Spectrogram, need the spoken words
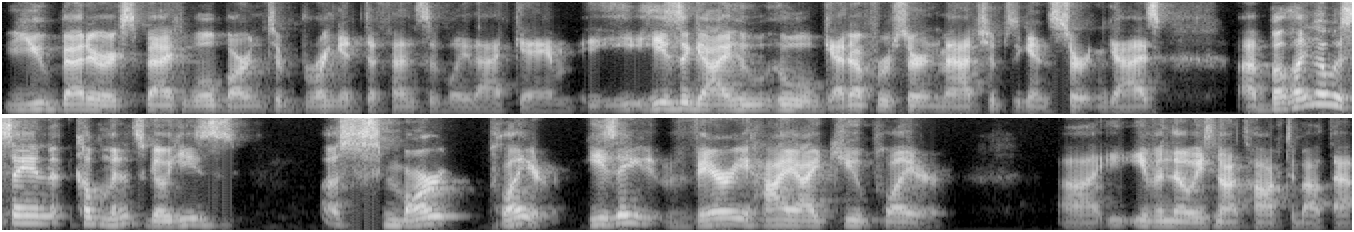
you better expect Will Barton to bring it defensively that game. He, he's a guy who who will get up for certain matchups against certain guys. Uh, but like I was saying a couple minutes ago, he's a smart player. He's a very high IQ player, uh, even though he's not talked about that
